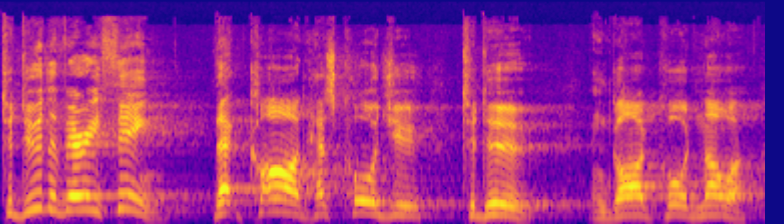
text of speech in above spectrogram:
to do the very thing that God has called you to do. And God called Noah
